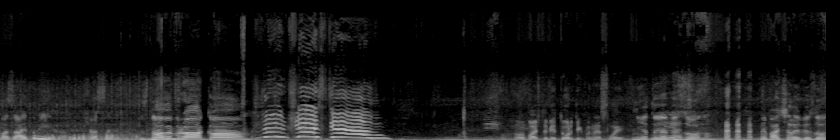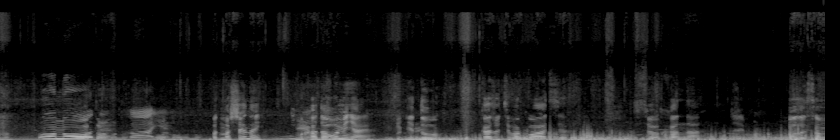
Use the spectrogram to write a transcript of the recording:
Мазай приїхав? Що собі? З Новим роком! О, бач, тобі тортик принесли. Ні, то я Ні. бізону. Не бачили бізону? Оно, О, там воно. хає. Оно. Під машиною? Ходову міняє? Іду. Кажуть, евакуація. Все, хана. Джипом. Колесом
